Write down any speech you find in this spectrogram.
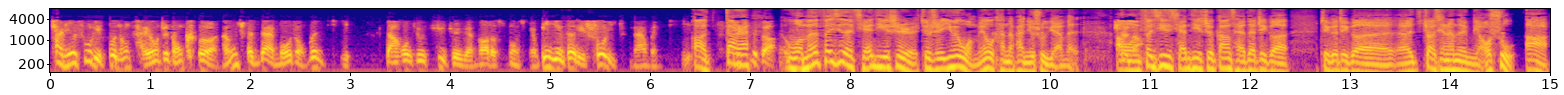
判决书里不能采用这种可能存在某种问题。然后就拒绝原告的诉讼请求，毕竟这里说理存在问题啊。当然，我们分析的前提是，就是因为我没有看到判决书原文啊。我们分析的前提是刚才的这个这个这个呃赵先生的描述啊。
